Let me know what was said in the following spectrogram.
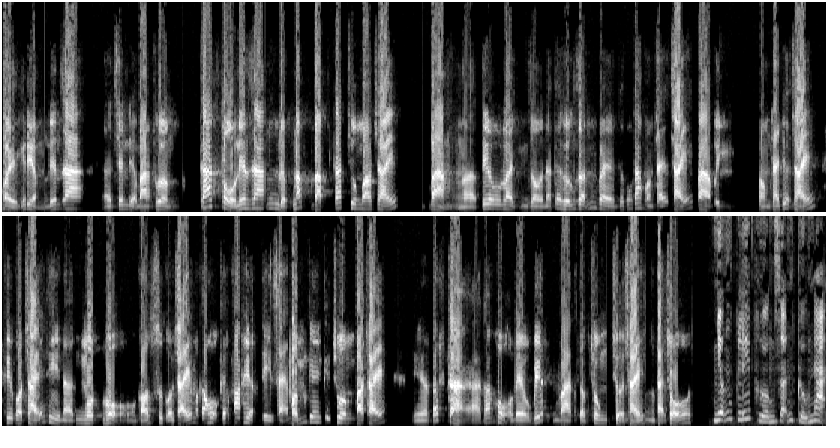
7 cái điểm liên gia ờ, trên địa bàn phường. Các tổ liên gia được lắp đặt các chuông báo cháy bảng ờ, tiêu lệnh rồi là cái hướng dẫn về cái công tác phòng cháy cháy và bình phòng cháy chữa cháy. Khi có cháy thì là một hộ có sự cố cháy mà các hộ kia phát hiện thì sẽ bấm cái cái chuông báo cháy. Thì tất cả các hộ đều biết và tập trung chữa cháy tại chỗ những clip hướng dẫn cứu nạn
